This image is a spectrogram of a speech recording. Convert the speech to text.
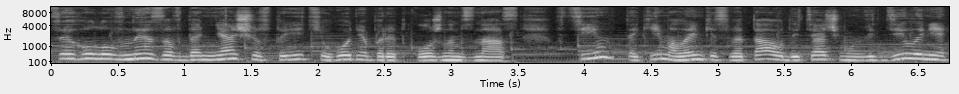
це головне завдання, що стоїть сьогодні перед кожним з нас. Втім, такі маленькі свята у дитячому відділенні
